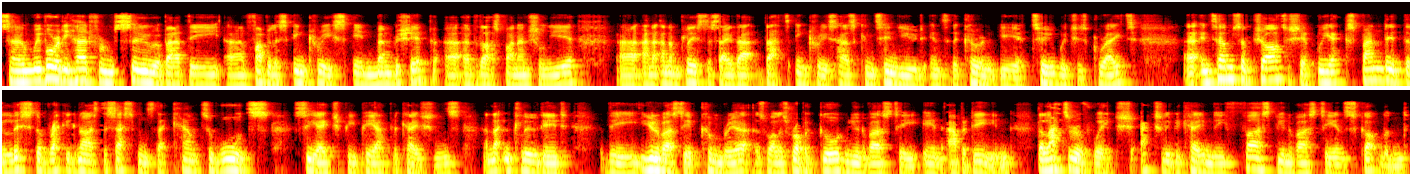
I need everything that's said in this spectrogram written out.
So we've already heard from Sue about the uh, fabulous increase in membership uh, over the last financial year, uh, and, and, I'm pleased to say that that increase has continued into the current year too, which is great. Uh, in terms of chartership, we expanded the list of recognised assessments that count towards CHPP applications, and that included the University of Cumbria as well as Robert Gordon University in Aberdeen, the latter of which actually became the first university in Scotland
